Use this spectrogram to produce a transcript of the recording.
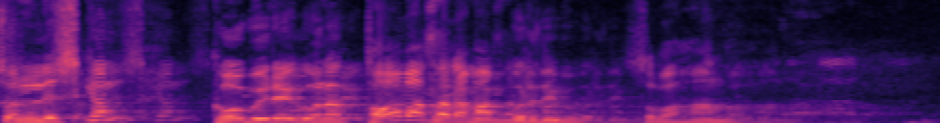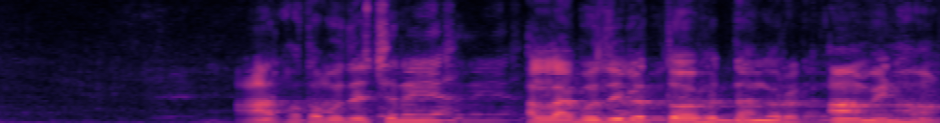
চল্লিশ কান কবিরে গুণা ত বাসারা মাফ করে দিব। সুবাহান আর কথা বুঝেছে না ইয়া? আল্লাহ বুঝিবে তো দাঙ্গর আমিন হন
